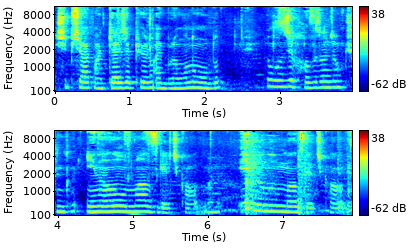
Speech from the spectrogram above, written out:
Şipşak makyaj yapıyorum. Ay burama ne oldu? Hızlıca hazırlanacağım çünkü inanılmaz geç kaldım. Hani inanılmaz geç kaldım.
